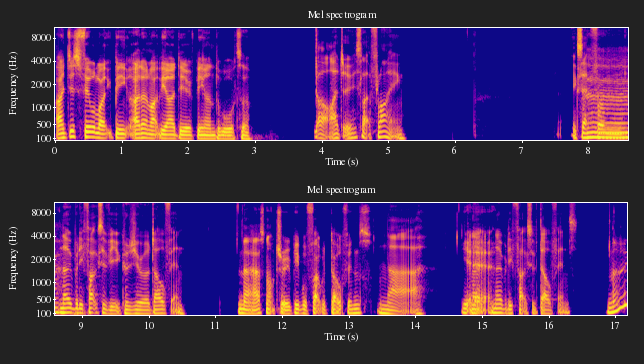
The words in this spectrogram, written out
I just feel like being. I don't like the idea of being underwater. Oh, I do. It's like flying. Except Uh. from nobody fucks with you because you're a dolphin. Nah, that's not true. People fuck with dolphins. Nah. Yeah. No, nobody fucks with dolphins. No?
